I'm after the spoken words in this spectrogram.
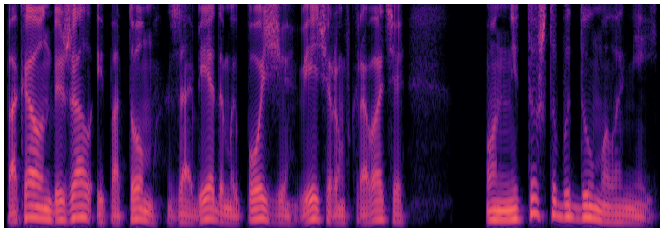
Пока он бежал, и потом, за обедом и позже, вечером в кровати, он не то чтобы думал о ней,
